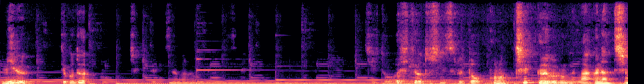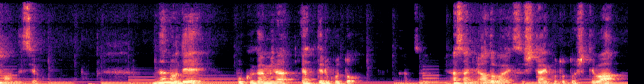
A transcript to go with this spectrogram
見るってことがこのチェックにつながるわけなんですね。自動引き落としにするとこのチェックの部分がなくなってしまうんですよ。なので僕がみなやってること、かつ皆さんにアドバイスしたいこととしては、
